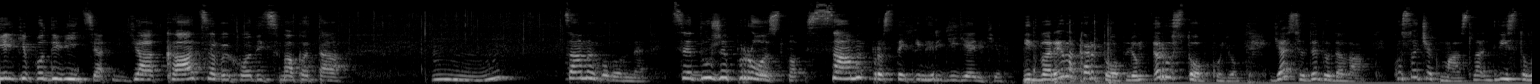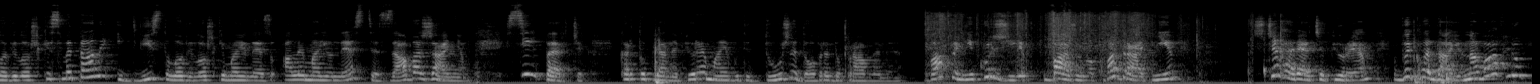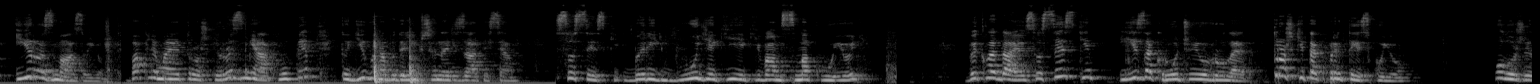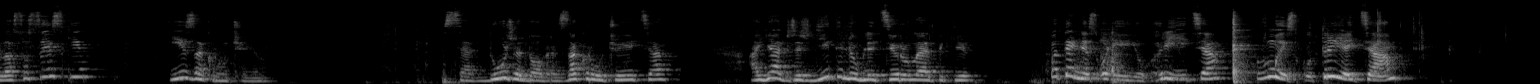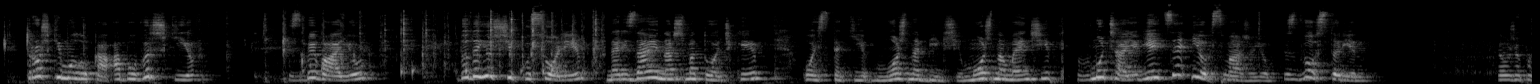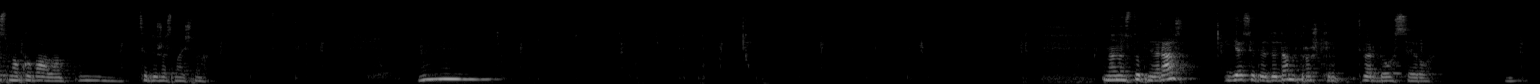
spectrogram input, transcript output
тільки подивіться, яка це виходить смакота. М. Саме головне, це дуже просто, з самих простих інгредієнтів. Відварила картоплю розтопкою. Я сюди додала кусочок масла, 2 столові ложки сметани і 2 столові ложки майонезу. Але майонез це за бажанням. Сіль перчик. Картопляне пюре має бути дуже добре доправлене. Вафельні коржі, бажано квадратні. Ще гаряче пюре викладаю на вафлю і розмазую. Вафля має трошки розм'якнути, тоді вона буде ліпше нарізатися. Сосиски беріть будь-які, які вам смакують. Викладаю сосиски і закручую в рулет. Трошки так притискую. Положила сосиски і закручую. Все дуже добре закручується. А як же ж діти люблять ці рулетики? Пательня з олією гріється, в миску три яйця, трошки молока або вершків, збиваю, додаю щіпку солі, нарізаю на шматочки. Ось такі, можна більші, можна менші. Вмочаю в яйце і обсмажую з двох сторін. Я вже посмакувала. Це дуже смачно. На наступний раз я сюди додам трошки твердого сиру.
